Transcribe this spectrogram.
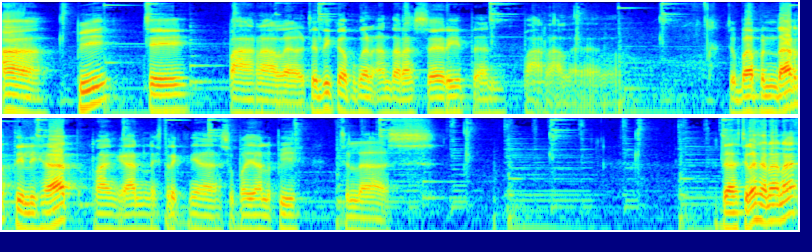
A B C paralel. Jadi gabungan antara seri dan paralel coba bentar dilihat rangkaian listriknya supaya lebih jelas Sudah jelas anak-anak?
